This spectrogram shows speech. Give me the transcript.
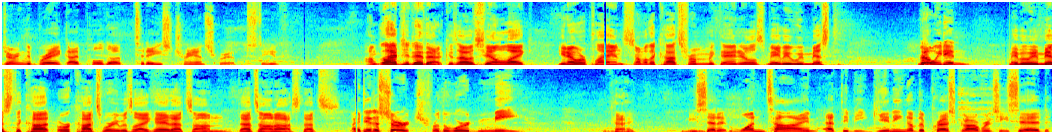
during the break, I pulled up today's transcript, Steve. I'm glad you did that because I was feeling like, you know, we're playing some of the cuts from McDaniels. Maybe we missed. No, we didn't. Maybe we missed the cut or cuts where he was like, "Hey, that's on that's on us." That's I did a search for the word "me." okay. He said it one time at the beginning of the press conference. He said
